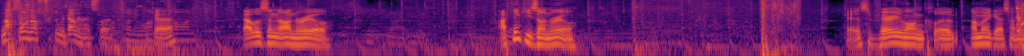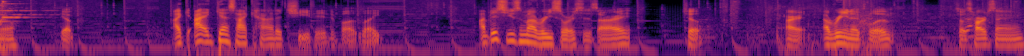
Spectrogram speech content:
No, someone else took the medallion, I swear. Okay. That was an unreal. I think he's unreal. Okay, it's a very long clip. I'm gonna guess unreal. Yep. I, I guess I kind of cheated, but like, I'm just using my resources. All right, chill. All right, arena clip. So it's hard saying.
